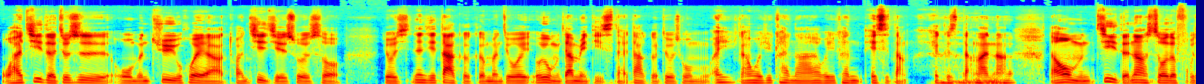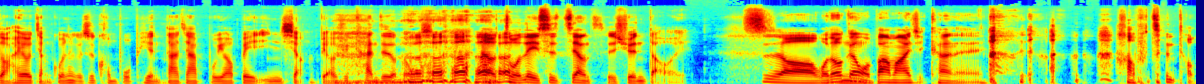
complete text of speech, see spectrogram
我还记得就是我们聚会啊，团契结束的时候，有那些大哥哥们就会，因为我们家美第四台大哥就说我们，哎，赶快回去看啊，回去看 S 档 X 档案啊。然后我们记得那时候的辅导还有讲过，那个是恐怖片，大家不要被影响，不要去看这种东西，还有做类似这样子的宣导，哎。是哦，我都跟我爸妈一起看哎、嗯，好不正统，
